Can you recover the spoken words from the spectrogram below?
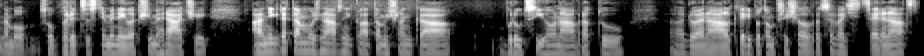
nebo soupeřit se s těmi nejlepšími hráči. A někde tam možná vznikla ta myšlenka budoucího návratu eh, do NHL, který potom přišel v roce 2011,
